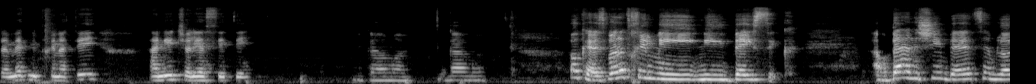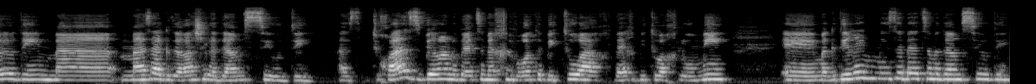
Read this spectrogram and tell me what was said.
באמת מבחינתי, אני את שלי עשיתי. לגמרי, לגמרי. אוקיי, אז בואו נתחיל מבייסיק. הרבה אנשים בעצם לא יודעים מה, מה זה הגדרה של אדם סיעודי. אז את יכולה להסביר לנו בעצם איך חברות הביטוח ואיך ביטוח לאומי מגדירים מי זה בעצם אדם סיעודי.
